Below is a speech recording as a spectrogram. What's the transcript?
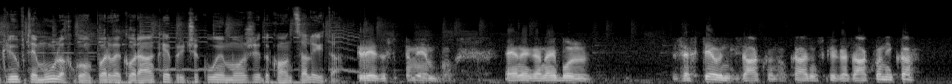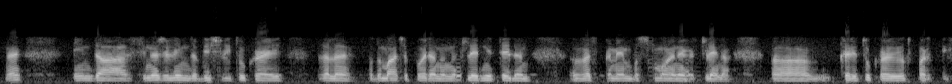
Kljub temu lahko prve korake pričakujemo že do konca leta. Gre za spremembo enega najbolj zahtevnih zakonov, kazenskega zakonika. Ne? In da si ne želim, da bi šli tukaj zale, po domače povedano, naslednji teden v spremembo samo enega člena, uh, ker je tukaj odprtih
